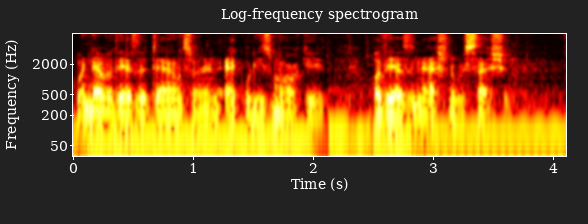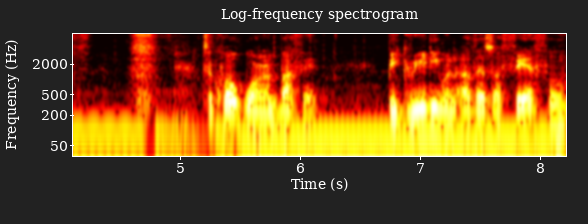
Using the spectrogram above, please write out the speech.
whenever there's a downturn in equities market or there's a national recession. To quote Warren Buffett, be greedy when others are fearful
